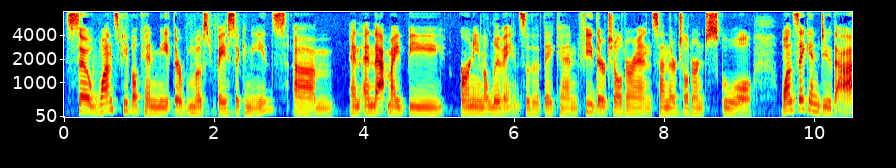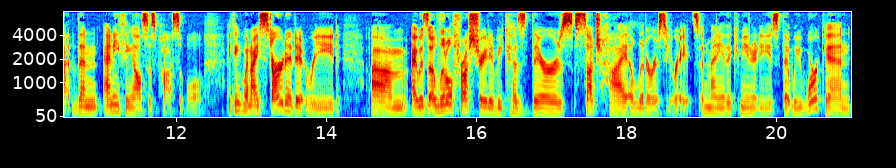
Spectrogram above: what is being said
So once people can meet their most basic needs, um, and and that might be earning a living so that they can feed their children, send their children to school. Once they can do that, then anything else is possible. I think when I started at Read, um, I was a little frustrated because there's such high illiteracy rates in many of the communities that we work in.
